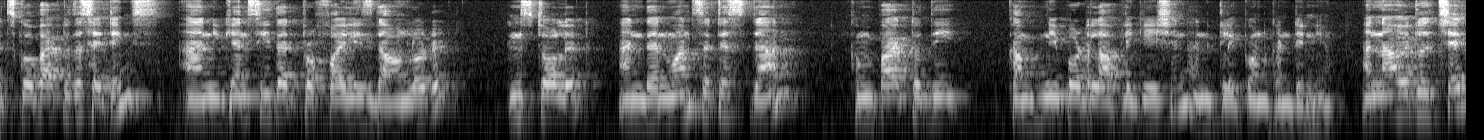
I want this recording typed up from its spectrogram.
let's go back to the settings and you can see that profile is downloaded. Install it and then once it is done come back to the company portal application and click on continue. And now it will check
